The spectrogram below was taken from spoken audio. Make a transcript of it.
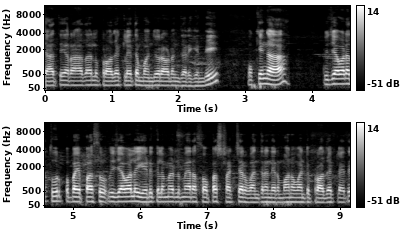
జాతీయ రహదారులు ప్రాజెక్టులు అయితే మంజూరు అవడం జరిగింది. ముఖ్యంగా విజయవాడ తూర్పు బైపాస్ విజయవాడలో ఏడు కిలోమీటర్ల మేర సూపర్ స్ట్రక్చర్ వంతెన నిర్మాణం వంటి ప్రాజెక్టులు అయితే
